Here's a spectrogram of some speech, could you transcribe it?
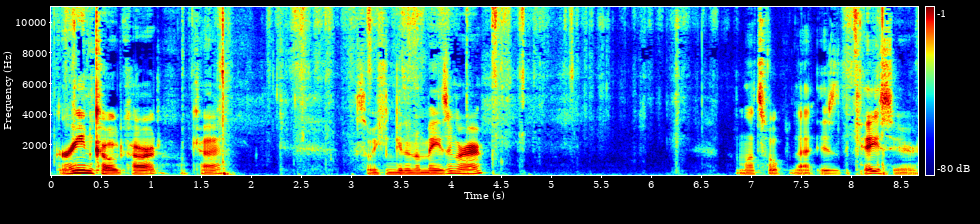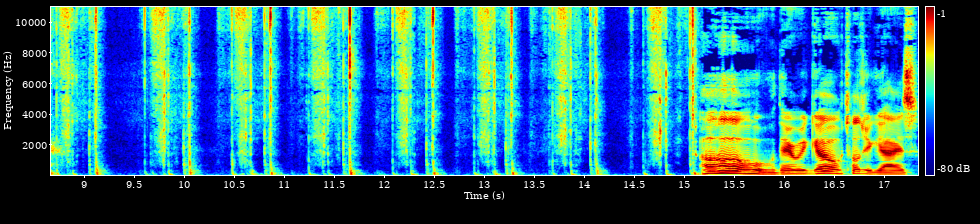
Green code card, okay. So we can get an amazing rare. And let's hope that is the case here. Oh, there we go. Told you guys.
